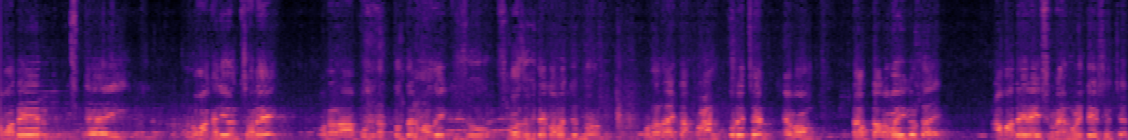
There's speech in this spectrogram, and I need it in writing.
আমাদের, এই, নোয়াখালী অঞ্চলে ওনারা বন্যার্থদের মাঝে কিছু সহযোগিতা করার জন্য ওনারা একটা ফান্ড করেছেন এবং তার ধারাবাহিকতায় আমাদের এই সোনাইমুড়িতে এসেছেন।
